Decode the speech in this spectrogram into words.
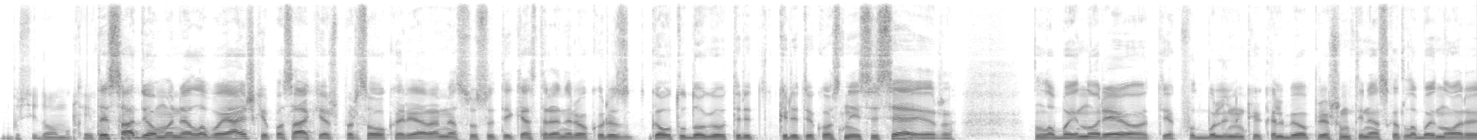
bus įdomu, kaip. Tai Sadio mane labai aiškiai pasakė, aš per savo karjerą nesu sutikęs trenerio, kuris gautų daugiau kritikos neįsisė. Ir labai norėjo, tiek futbolininkai kalbėjo prieš rungtynės, kad labai nori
